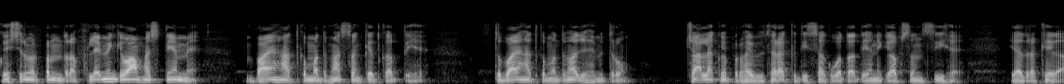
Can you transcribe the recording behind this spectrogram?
क्वेश्चन नंबर पंद्रह, फ्लेमिंग के वाम हस्त नियम में बाएँ हाथ का मध्यमा संकेत करती है। तो बाएँ हाथ का मध्यमा जो है मित्रों, चालक में प्रभावी विधरा की दिशा को बताती है, यानी कि ऑप्शन सी है। याद रखेगा,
